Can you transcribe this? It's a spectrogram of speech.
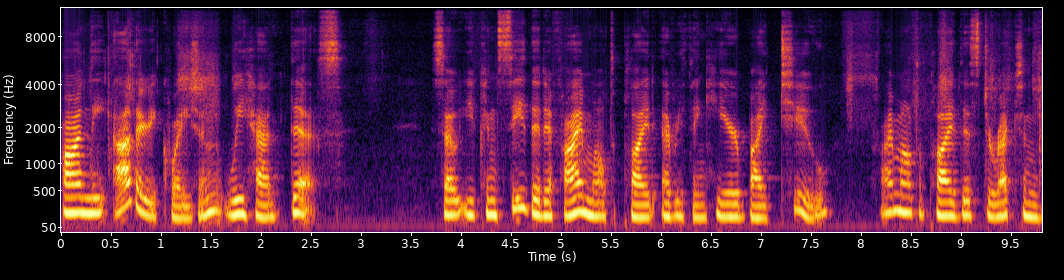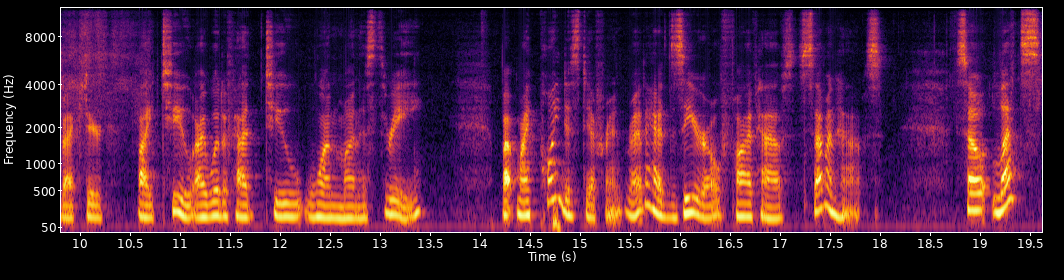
on the other equation, we had this. So you can see that if I multiplied everything here by 2, if I multiplied this direction vector by 2, I would have had 2, 1 minus 3. But my point is different, right? I had 0, 5 halves, 7 halves. So let's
